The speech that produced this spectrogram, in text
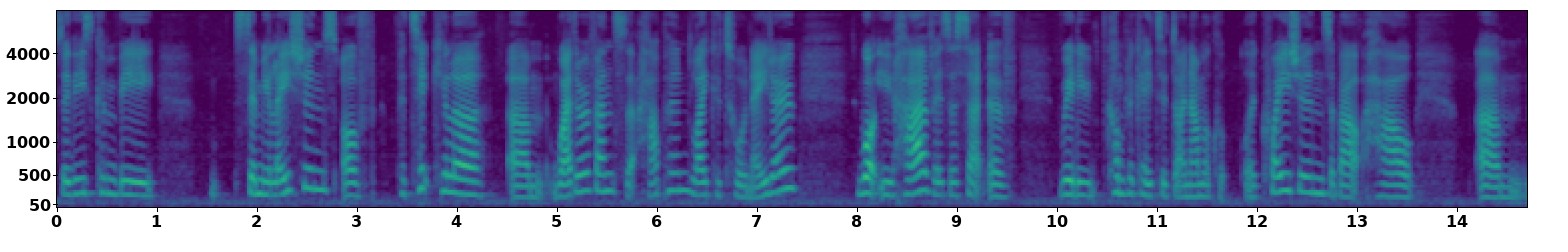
So, these can be simulations of particular um, weather events that happen, like a tornado. What you have is a set of really complicated dynamical equations about how um,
